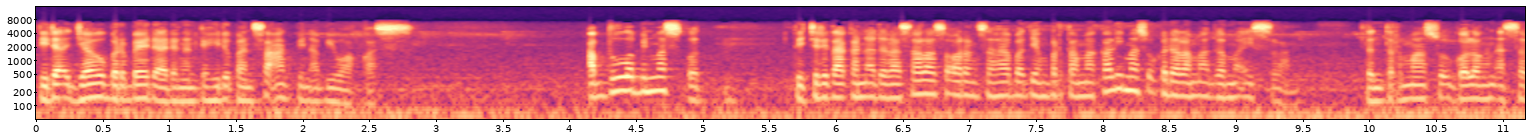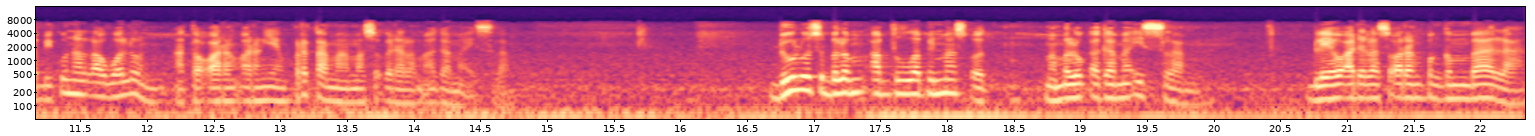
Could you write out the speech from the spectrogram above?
tidak jauh berbeda dengan kehidupan Sa'ad bin Abi Waqqas. Abdullah bin Mas'ud diceritakan adalah salah seorang sahabat yang pertama kali masuk ke dalam agama Islam dan termasuk golongan as-sabiqun al-awwalun atau orang-orang yang pertama masuk ke dalam agama Islam. Dulu sebelum Abdullah bin Mas'ud memeluk agama Islam, beliau adalah seorang penggembala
